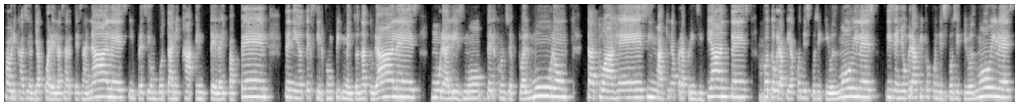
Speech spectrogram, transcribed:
fabricación de acuarelas artesanales, impresión botánica en tela y papel, teñido textil con pigmentos naturales, muralismo del concepto al muro, tatuaje sin máquina para principiantes, mm. fotografía con dispositivos móviles, diseño gráfico con dispositivos móviles,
